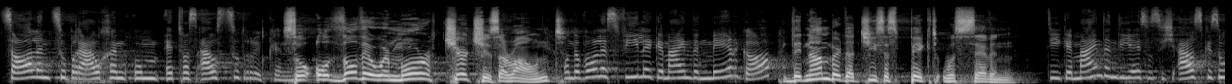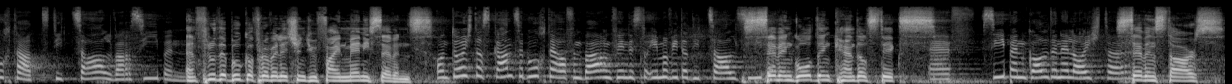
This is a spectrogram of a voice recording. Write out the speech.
Zahlen zu brauchen, um etwas auszudrücken. So although there were more churches around, Und obwohl es viele Gemeinden mehr gab, the number that Jesus picked was seven. Die Gemeinden, die Jesus sich ausgesucht hat, die Zahl war sieben. And through the book of Revelation, you find many sevens. Und durch das ganze Buch der Offenbarung findest du immer wieder die Zahl sieben. Seven golden candlesticks, Äh, sieben goldene Leuchter, seven stars,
